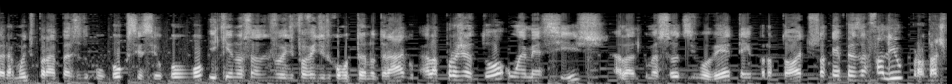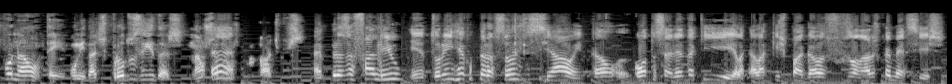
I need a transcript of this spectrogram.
era muito parecido com o Coco, ser o Coco, e que no Estados Unidos foi, foi vendido como Tano Dragon. Ela projetou um MSX, ela começou a desenvolver, tem protótipo, só que a empresa faliu. Protótipo não, tem unidades produzidas, não É. os protótipos. A empresa faliu e entrou em recuperação judicial. Então, conta-se a lenda que ela, ela quis pagar os funcionários com MSX.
